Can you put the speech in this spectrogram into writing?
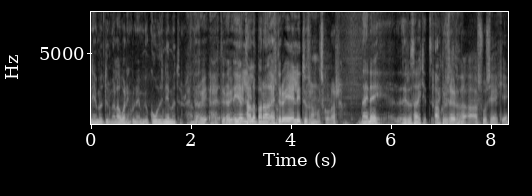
nefnundur með lágarengun er mjög góði nefnundur Þetta eru elitu framhaldsskólar Nei, nei, þeir eru það ekkert. Akkur segir það? Að svo sé ekki.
